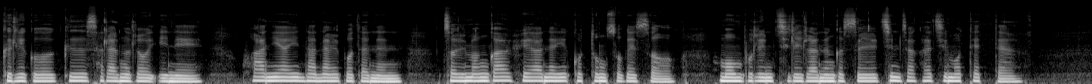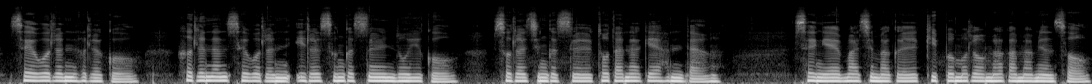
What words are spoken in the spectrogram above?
그리고 그 사랑으로 인해 환희의 나날보다는 절망과 회한의 고통 속에서 몸부림치리라는 것을 짐작하지 못했다. 세월은 흐르고 흐르는 세월은 일어선 것을 놓이고 쓰러진 것을 도단하게 한다. 생의 마지막을 기쁨으로 마감하면서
